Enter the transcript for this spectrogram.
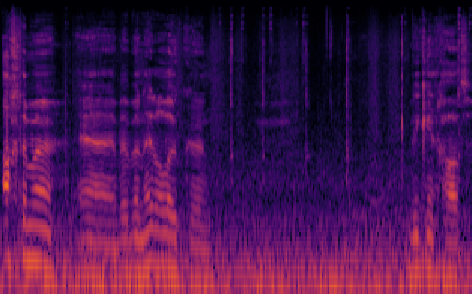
achter me. Uh, we hebben een hele leuk weekend gehad.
